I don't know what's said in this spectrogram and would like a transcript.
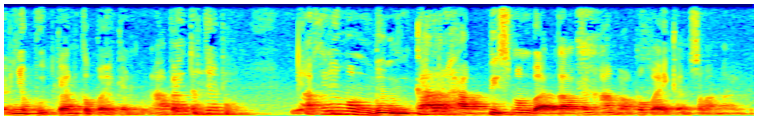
akhirnya nyebutkan kebaikan pun. Apa yang terjadi? Ini akhirnya membongkar habis membatalkan amal kebaikan selama ini.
